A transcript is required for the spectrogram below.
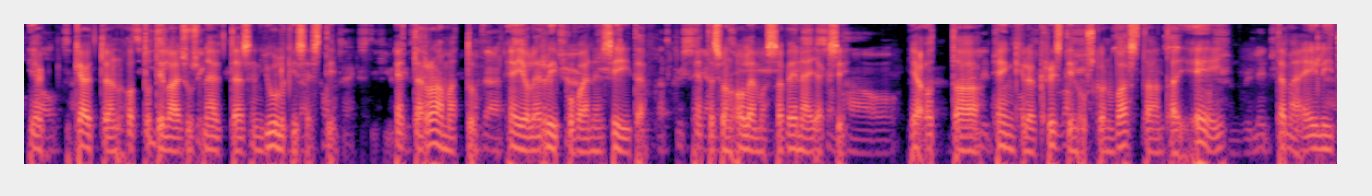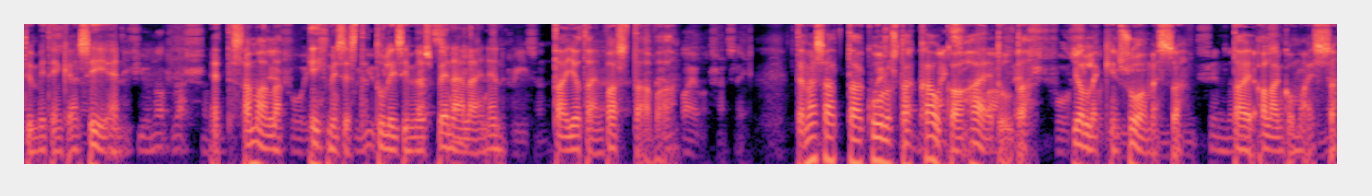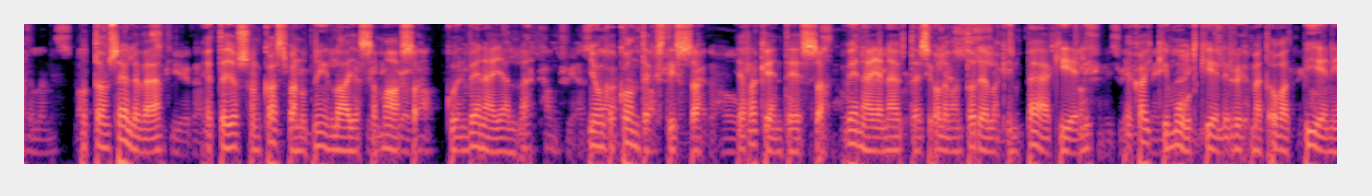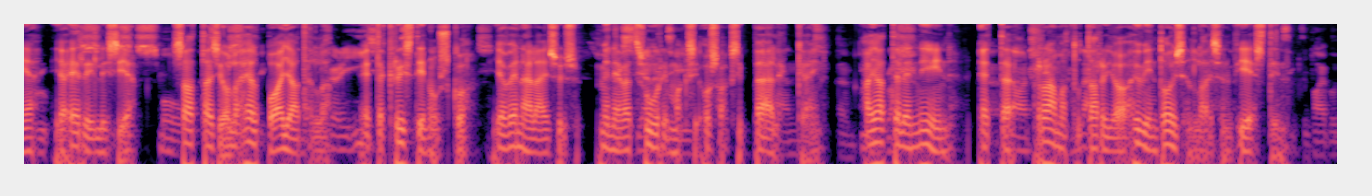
ja käyttöönottotilaisuus näyttää sen julkisesti, että raamattu ei ole riippuvainen siitä, että se on olemassa venäjäksi, ja ottaa henkilö kristinuskon vastaan tai ei, Tämä ei liity mitenkään siihen, että samalla ihmisestä tulisi myös venäläinen tai jotain vastaavaa. Tämä saattaa kuulostaa kaukaa haetulta jollekin Suomessa tai Alankomaissa, mutta on selvää, että jos on kasvanut niin laajassa maassa kuin Venäjällä, jonka kontekstissa ja rakenteessa Venäjä näyttäisi olevan todellakin pääkieli ja kaikki muut kieliryhmät ovat pieniä ja erillisiä, saattaisi olla helppo ajatella, että kristinusko ja venäläisyys menevät suurimmaksi osaksi päällekkäin. Ajattelen niin, että Raamattu tarjoaa hyvin toisenlaisen viestin.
